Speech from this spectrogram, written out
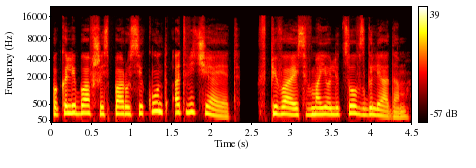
Поколебавшись пару секунд, отвечает, впиваясь в моё лицо взглядом.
